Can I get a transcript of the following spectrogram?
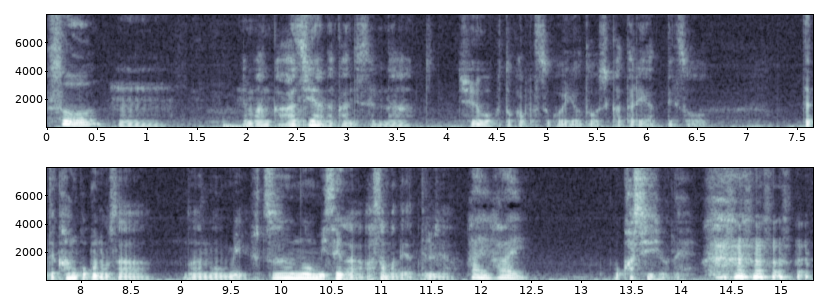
そう？うん。でもなんかアジアな感じするな。中国とかもすごい夜通し語り合ってそう。だって韓国のさあのみ普通の店が朝までやってるじゃん。はいはい。おかしいよね。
